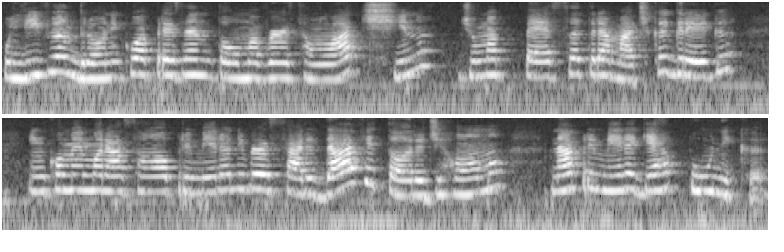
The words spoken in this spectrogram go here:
o Lívio Andrônico apresentou uma versão latina de uma peça dramática grega em comemoração ao primeiro aniversário da vitória de Roma na Primeira Guerra Púnica.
